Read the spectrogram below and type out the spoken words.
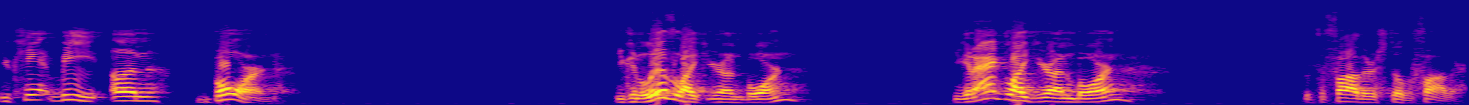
You can't be unborn. You can live like you're unborn. You can act like you're unborn, but the Father is still the Father.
